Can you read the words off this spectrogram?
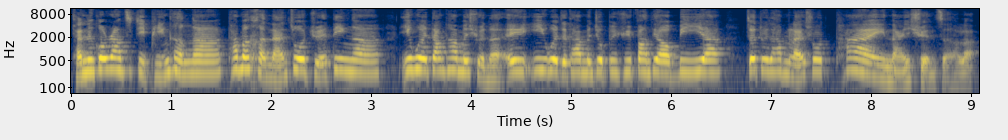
才能够让自己平衡啊！他们很难做决定啊，因为当他们选了 A，意味着他们就必须放掉 B 呀，这对他们来说太难选择了。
